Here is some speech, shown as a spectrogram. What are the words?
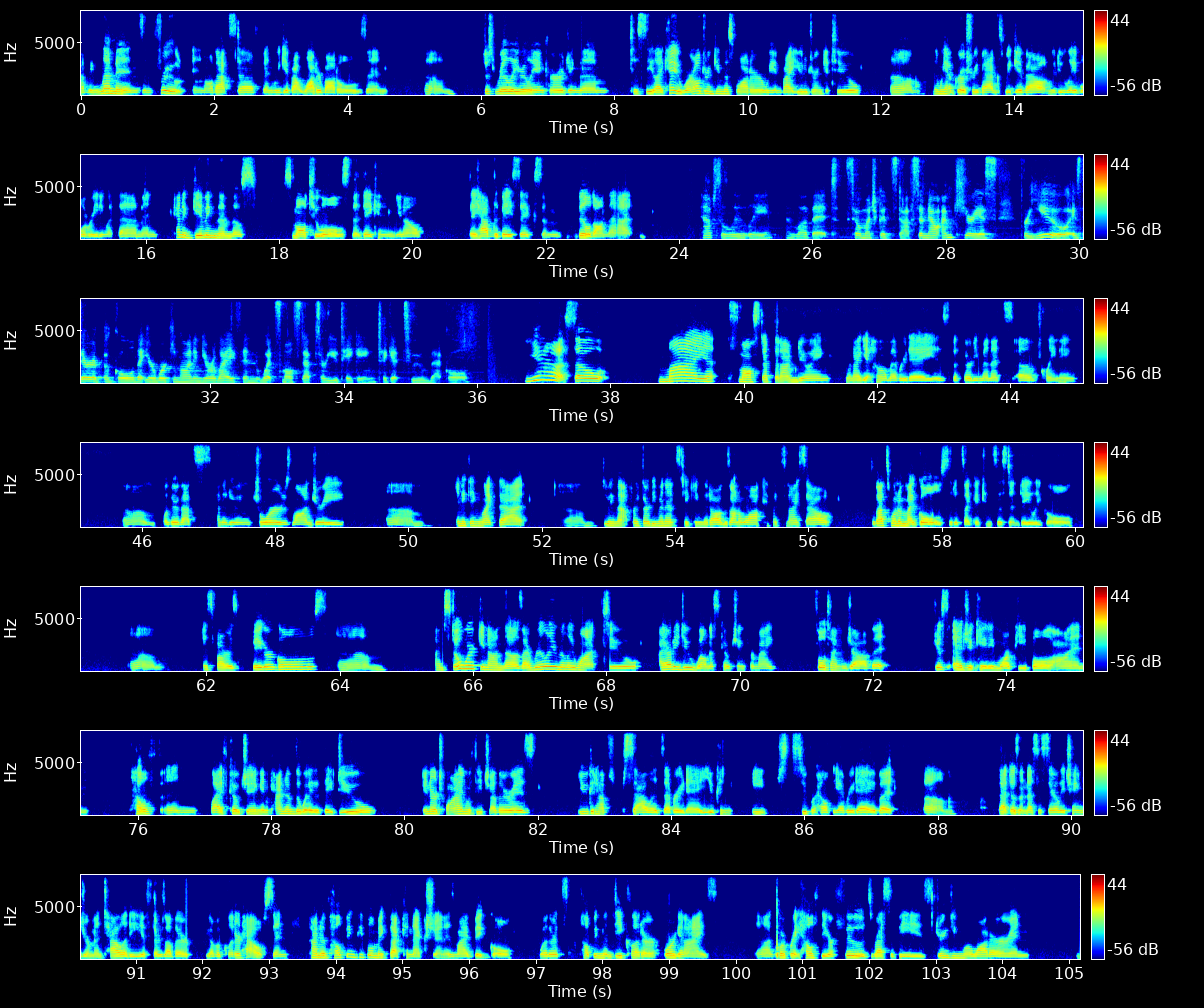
having lemons and fruit and all that stuff, and we give out water bottles and um, just really really encouraging them to see like, hey, we're all drinking this water. We invite you to drink it too. Um, then we have grocery bags we give out and we do label reading with them and kind of giving them those small tools that they can, you know, they have the basics and build on that. Absolutely. I love it. So much good stuff. So now I'm curious for you, is there a, goal that you're working on in your life and what small steps are you taking to get to that goal? Yeah. So my small step that I'm doing when I get home every day is the 30 minutes of cleaning um, whether that's kind of doing chores, laundry, um, anything like that. Um, doing that for 30 minutes, taking the dogs on a walk if it's nice out. So that's one of my goals, that it's like a consistent daily goal. Um, as far as bigger goals, um, I'm still working on those. I really, really want to. I already do wellness coaching for my full time job, but just educating more people on health and life coaching and kind of the way that they do intertwine with each other is you can have salads every day. You can eat super healthy every day but um, that doesn't necessarily change your mentality if there's other you have a cluttered house and kind of helping people make that connection is my big goal whether it's helping them declutter organize uh, incorporate healthier foods recipes drinking more water and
